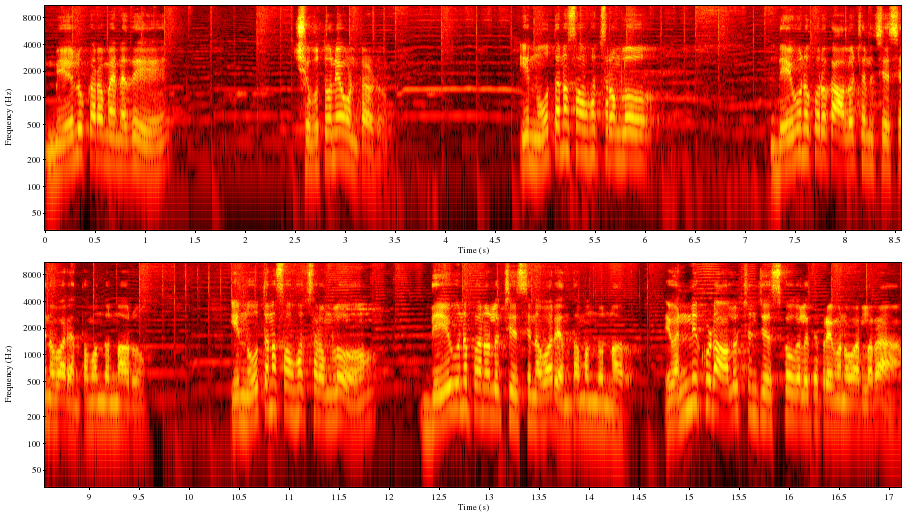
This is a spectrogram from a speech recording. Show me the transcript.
మేలుకరమైనది చెబుతూనే ఉంటాడు. ఈ నూతన సంవత్సరంలో దేవుని కొరకు ఆలోచన చేసిన వారు ఎంతమంది ఉన్నారు? ఈ నూతన సంవత్సరంలో దేవుని పనులు చేసిన వారు ఎంతమంది ఉన్నారు? ఇవన్నీ కూడా ఆలోచన చేసుకోగలిగితే ప్రేమన వాళ్ళరా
